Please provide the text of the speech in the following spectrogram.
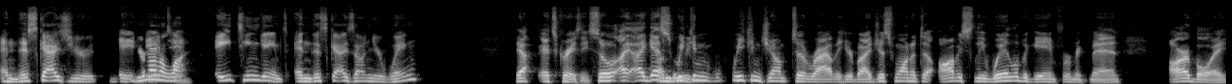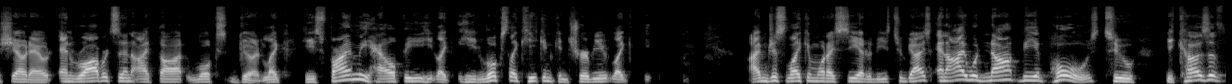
And this guy's your Eight- you're on a 18. line 18 games, and this guy's on your wing. Yeah, it's crazy. So I, I guess we can we can jump to Rielly here, but I just wanted to obviously whale of a game for McMann, our boy, shout out. And Robertson, I thought looks good. Like he's finally healthy. He like he looks like he can contribute. Like I'm just liking what I see out of these two guys, and I would not be opposed to because of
